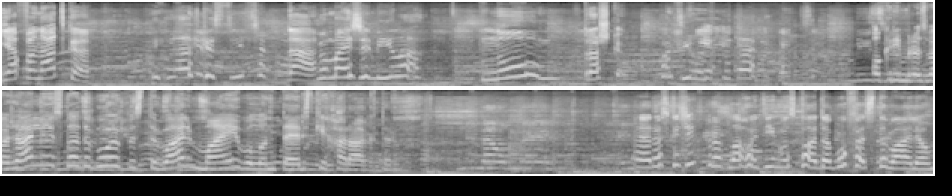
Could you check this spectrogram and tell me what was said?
Я фанатка? Ігнатка стіча? Да. Ви майже ліла? Ну, трошки. Хотіли Окрім розважальної складової, фестиваль має волонтерський характер. Е, Розкажіть про благодійну складову фестивалю.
